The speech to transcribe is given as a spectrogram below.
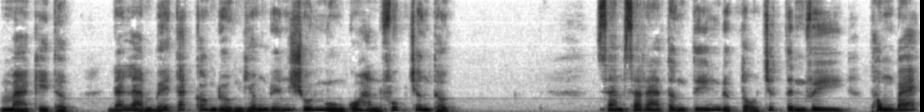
Mà kỳ thực đã làm bế tắc con đường dẫn đến suối nguồn của hạnh phúc chân thực. Samsara tân tiến được tổ chức tinh vi, thông bác.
